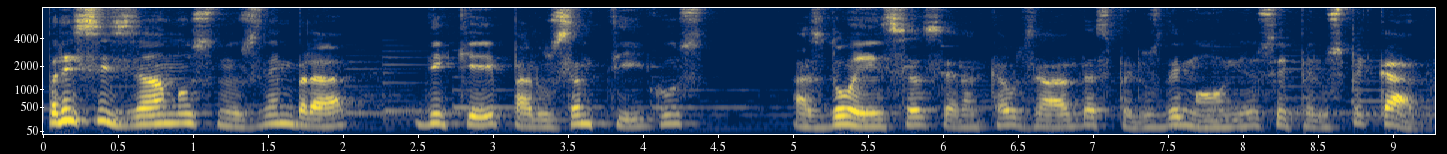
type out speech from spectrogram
precisamos nos lembrar de que, para os antigos, as doenças eram causadas pelos demônios e pelos pecados.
